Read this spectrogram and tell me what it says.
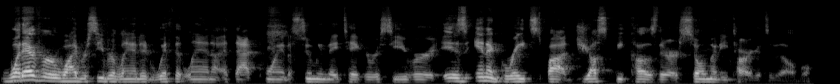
whatever wide receiver landed with Atlanta at that point, assuming they take a receiver, is in a great spot just because there are so many targets available.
